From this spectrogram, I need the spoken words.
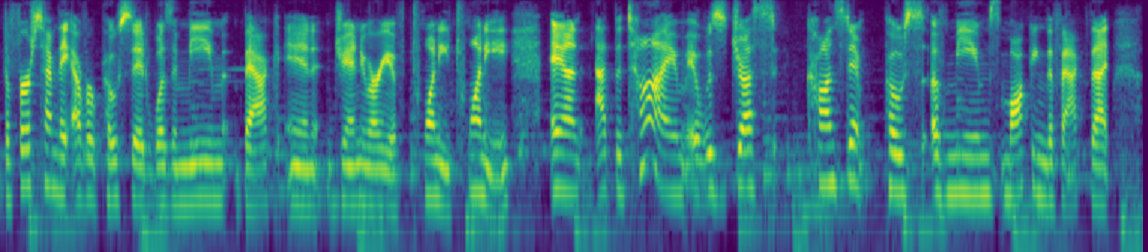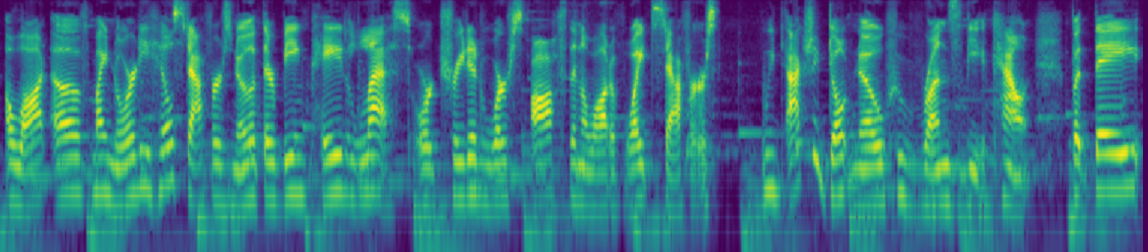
The first time they ever posted was a meme back in January of 2020. And at the time, it was just constant posts of memes mocking the fact that a lot of minority Hill staffers know that they're being paid less or treated worse off than a lot of white staffers. We actually don't know who runs the account, but they,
